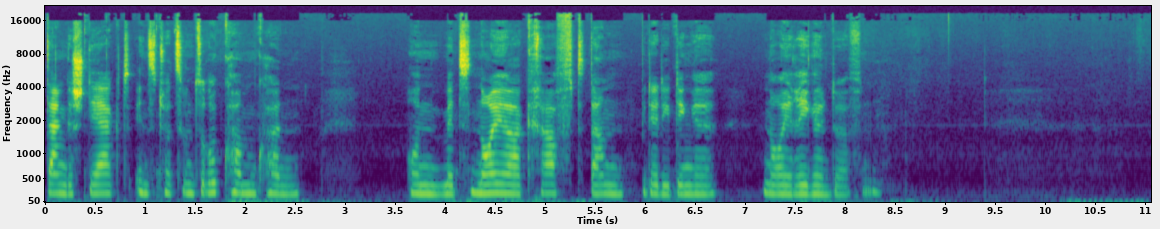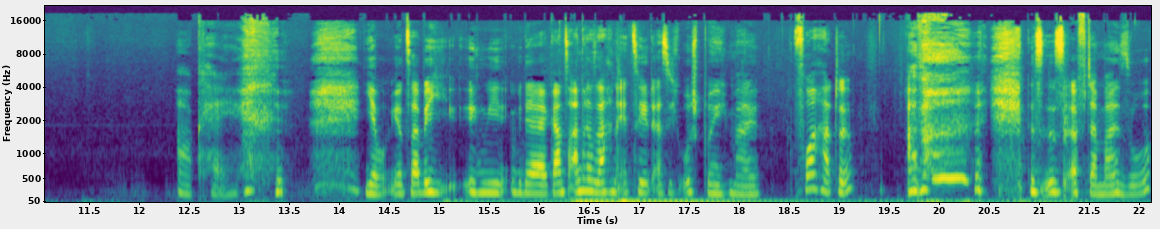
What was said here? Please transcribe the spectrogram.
dann gestärkt in Situationen zurückkommen können und mit neuer Kraft dann wieder die Dinge neu regeln dürfen. Okay. jo, jetzt habe ich irgendwie wieder ganz andere Sachen erzählt, als ich ursprünglich mal vorhatte. Aber das ist öfter mal so,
